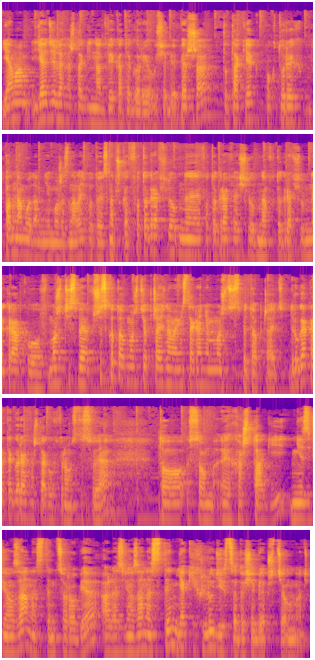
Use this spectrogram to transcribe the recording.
Ja mam, ja dzielę hashtagi na dwie kategorie u siebie. Pierwsze to takie, po których panna młoda mnie może znaleźć, bo to jest na przykład fotograf ślubny, fotografia ślubna, fotograf ślubny Kraków. Możecie sobie, wszystko to możecie obczaić na moim Instagramie, możecie sobie to obczaić. Druga kategoria hashtagów, którą stosuję, to są e, hashtagi niezwiązane z tym, co robię, ale związane z tym, jakich ludzi chcę do siebie przyciągnąć.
